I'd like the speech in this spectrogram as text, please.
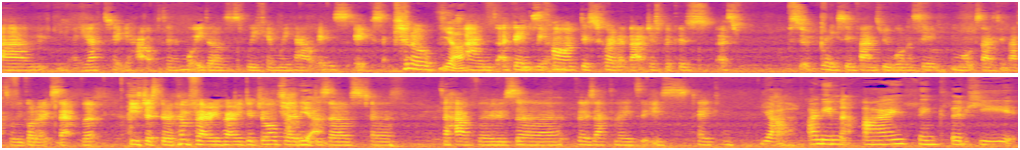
um, yeah, you have to take your hat off to him. What he does week in, week out is exceptional. Yeah. And I think we can't discredit that just because as sort of racing fans, we want to see a more exciting battle. We've got to accept that he's just doing a very, very good job and Yeah. he deserves to to have those uh, those accolades that he's taken. Yeah, I mean, I think that he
